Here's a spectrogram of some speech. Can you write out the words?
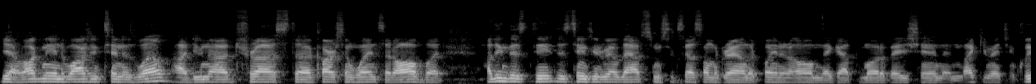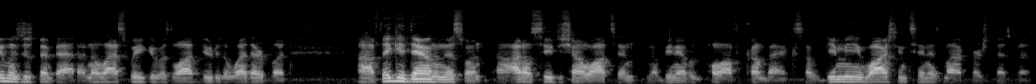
Yeah, log me into Washington as well. I do not trust uh, Carson Wentz at all, but I think this this team's going to be able to have some success on the ground. They're playing at home. They got the motivation, and like you mentioned, Cleveland's just been bad. I know last week it was a lot due to the weather, but uh, if they get down in this one, uh, I don't see Deshaun Watson, you know, being able to pull off a comeback. So give me Washington as my first best bet.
